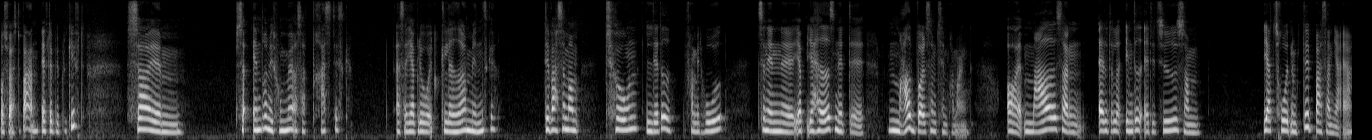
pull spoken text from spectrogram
vores første barn, efter vi blev gift, så, øhm, så ændrede mit humør sig drastisk. Altså, jeg blev et gladere menneske. Det var som om tone lettede fra mit hoved. Sådan en, øh, jeg, jeg havde sådan et øh, meget voldsomt temperament. Og meget sådan alt eller intet attitude, som jeg troede, at det er bare sådan, jeg er.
